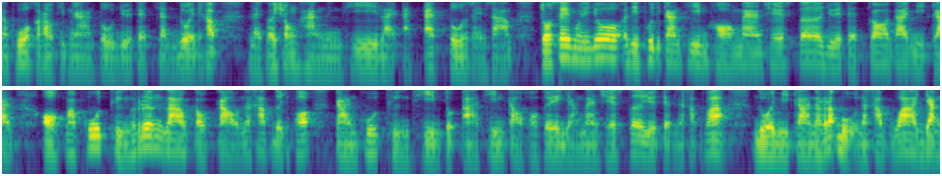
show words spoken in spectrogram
กับพวกเราทีมงานตูนยูเต็ดกันด้วยนะครับ และก็ช่องทางหนึ่งที่ไลน์แอดแอดตูน33โจเซ่มูรินโญ่อดีตผู้จัดการทีมของแมนเชสเตอร์ยูไนเต็ดก็ได้มีการออกมาพูดถึงเรื่องราวเก่าๆนะครับโดยเฉพาะการพูดถึงทีมตัวอาทีมเก่าของตัวเองอย่างแมนเชสเตอร์ยูไนเต็ดนะครับว่าโดยมีการระบุนะครับว่ายัง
